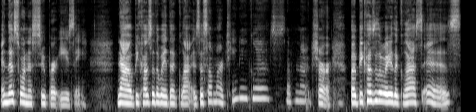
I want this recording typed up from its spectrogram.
And this one is super easy. Now, because of the way the glass, is this a martini glass? I'm not sure. But because of the way the glass is,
